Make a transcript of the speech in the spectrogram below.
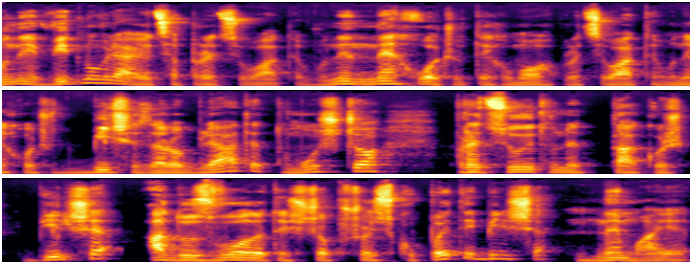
вони відмовляються працювати, вони не хочуть в тих умовах працювати, вони хочуть більше заробляти, тому що працюють вони також більше, а дозволити, щоб щось купити більше, немає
